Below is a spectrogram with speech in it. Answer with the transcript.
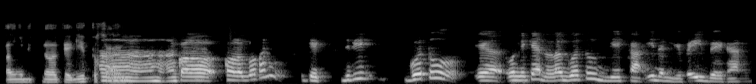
kalau di- kalau kayak gitu kan. ah, kalau kalau gue kan jadi gue tuh ya uniknya adalah gue tuh GKI dan GPIB kan.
